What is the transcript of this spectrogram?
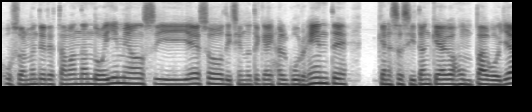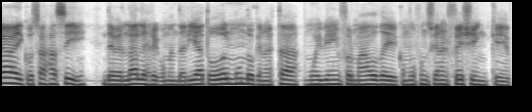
usualmente te está mandando emails y eso, diciéndote que hay algo urgente, que necesitan que hagas un pago ya y cosas así, de verdad les recomendaría a todo el mundo que no está muy bien informado de cómo funciona el phishing que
